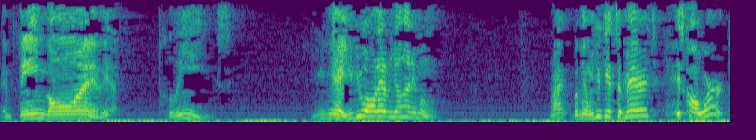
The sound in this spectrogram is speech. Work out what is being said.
and theme going and please. You, hey, you do all that on your honeymoon. Right? But then when you get to marriage, it's called work.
